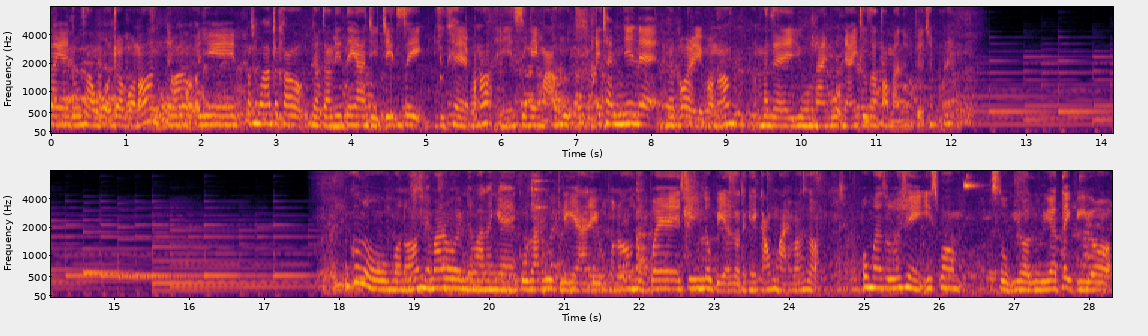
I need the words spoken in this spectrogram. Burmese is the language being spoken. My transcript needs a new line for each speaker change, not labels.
နိုင်ငံတုံးဆောင်မှုအတွက်ပေါ့နော်ညီမတို့အရင်ပထမတစ်ခေါက်ယောက်ျားလေးတင်းရဒီဂျေးသစိတ်ယူခဲ့တယ်ပေါ့နော်အရင်စီးကိန်းမှာအခုအဲ့ထက်မြင့်တဲ့ record တွေပေါ့နော်အမှန်တည်းယူနိုင်ဖို့အများကြီးစူးစမ်းသွားမှလို့ပြောချင်ပါတယ်အခုလိုပေါ့နော်ညီမတို့ရဲ့မြန်မာနိုင်ငံကိုစားပြု player တွေကိုပေါ့နော်ဒီပွဲအချင်းလုပ်ပေးရဆိုတော့တကယ်ကောင်းပါတယ်ပါဆိုတော့ပုံမှန်ဆိုလို့ရှိရင် e-sport ဆိုပြီးတော့လူတွေကတိတ်ပြီးတော့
